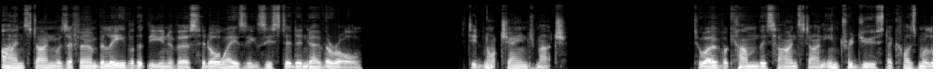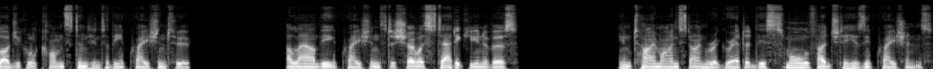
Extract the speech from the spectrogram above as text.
Einstein was a firm believer that the universe had always existed and overall did not change much. To overcome this Einstein introduced a cosmological constant into the equation to allow the equations to show a static universe. In time Einstein regretted this small fudge to his equations.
